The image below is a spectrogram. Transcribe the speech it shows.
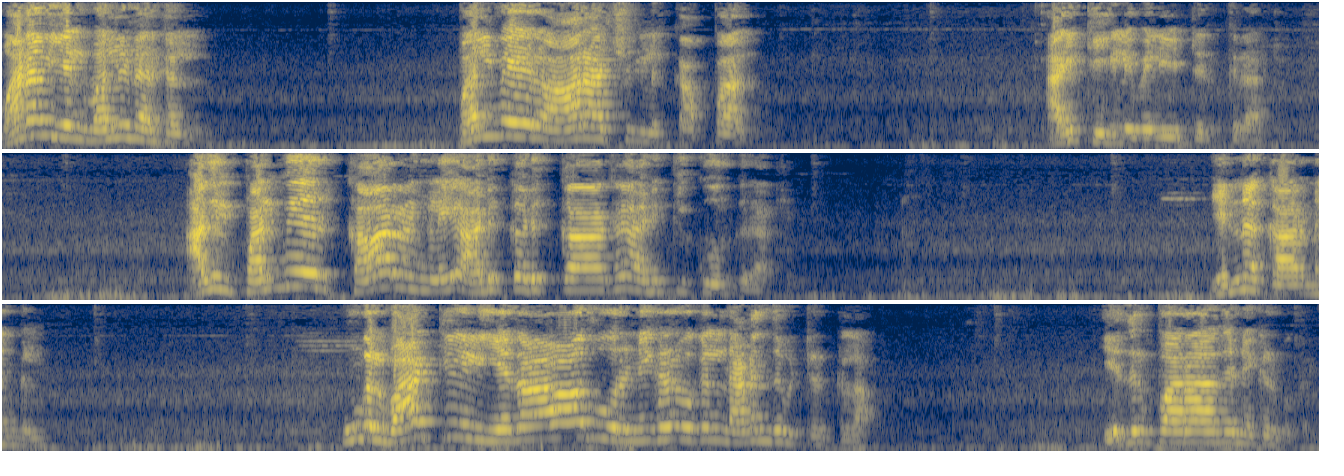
மனவியல் வல்லுநர்கள் பல்வேறு ஆராய்ச்சிகளுக்கு அப்பால் அறிக்கைகளை வெளியிட்டிருக்கிறார்கள். அதில் பல்வேறு காரணங்களை அடுக்கடுக்காக அடுக்கி கூறுகிறார்கள். என்ன காரணங்கள்? உங்கள் வாழ்க்கையில் ஏதாவது ஒரு நிகழ்வுகள் நடந்து விட்டிருக்கலாம். எதிர்பாராத நிகழ்வுகள்.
